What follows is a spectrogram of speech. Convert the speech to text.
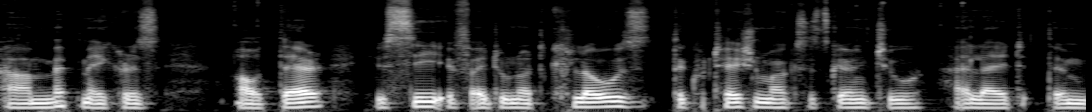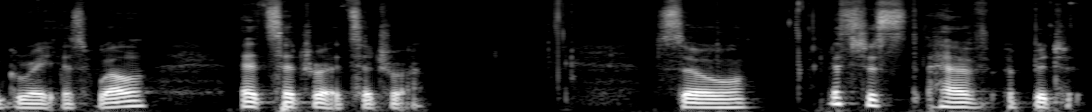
um, map makers out there. You see if I do not close the quotation marks it's going to highlight them gray as well, etc etc. So let's just have a bit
